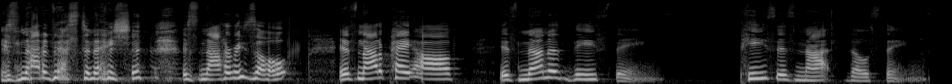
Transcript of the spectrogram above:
it's not a destination. it's not a result. It's not a payoff. It's none of these things. Peace is not those things.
